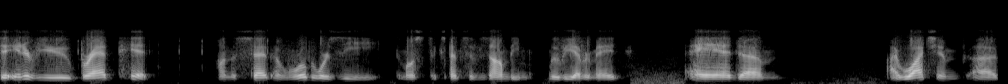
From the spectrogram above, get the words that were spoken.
to interview Brad Pitt on the set of World War Z, the most expensive zombie movie ever made, and um, I watch him uh,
